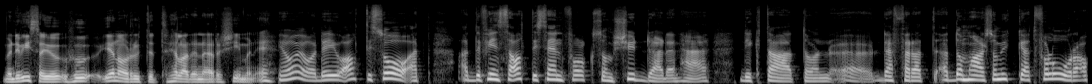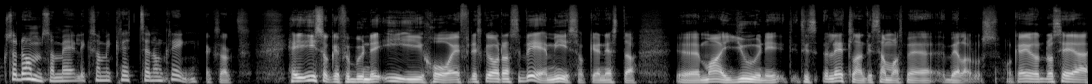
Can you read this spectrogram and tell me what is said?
Men det visar ju hur genomruttet hela den här regimen är. Jo, jo, det är ju alltid så att, att det finns alltid sen folk som skyddar den här diktatorn. Uh, därför att, att de har så mycket att förlora, också de som är liksom i kretsen omkring. Exakt. Hej ishockeyförbundet IIHF, det ska ordnas VM i ishockey nästa uh, maj, juni, till Lettland tillsammans med Belarus. Okay? Och då säger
